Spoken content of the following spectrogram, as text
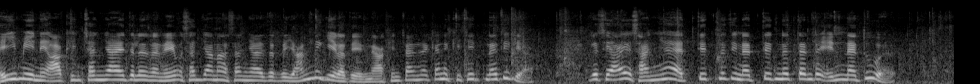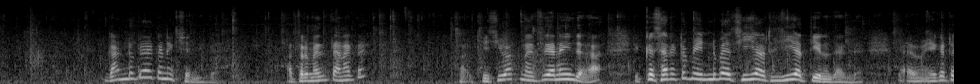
ඇයි මේ ආකින්චඤ්ඤායතන නේව සංඥානා සංඥායතනට යන්නේ කියලා තේරෙන්නේ. ආකින්චඤ්ඤා කියන්නේ කිසිත් නැති දෙයක්. ඊට පස්සේ ආයේ සංඥා ඇත්තෙත් නැති නැත්තෙත් නැත්තන්ට එන්නේ නැතුව ගන්න බෑ කනෙක්ෂන් එක. අතරමැද තැනක කිසිවක් නැති තැන ඉඳලා එක සැරටම එන්න බෑ 100 100ක් තියෙන දැන්න. මේකට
